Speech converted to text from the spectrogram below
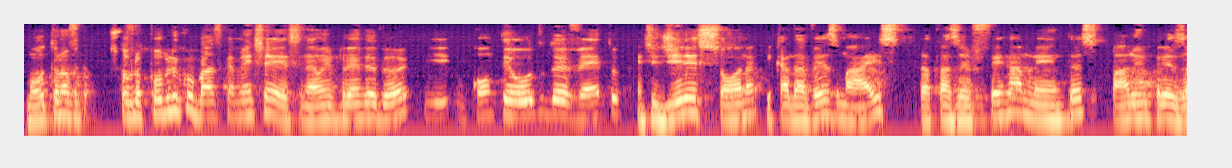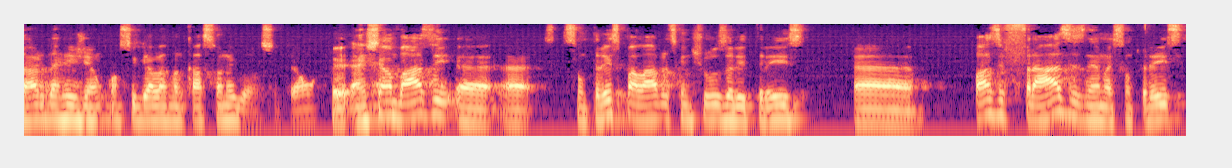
Uma outra novidade sobre o público, basicamente, é esse, né? O empreendedor e o conteúdo do evento a gente direciona e cada vez mais para trazer ferramentas para o empresário da região conseguir alavancar seu negócio. Então, a gente tem uma base, uh, uh, são três palavras que a gente usa ali, três. Uh, quase frases, né? Mas são três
